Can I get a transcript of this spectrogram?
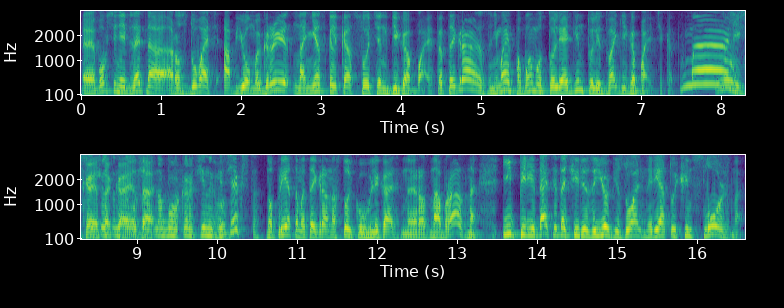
э, вовсе не обязательно раздувать объем игры на несколько сотен гигабайт. Эта игра занимает, по-моему, то ли один, то ли два гигабайтика. Маленькая ну, такая, того, да. набор картинок и текста. Но при этом эта игра настолько увлекательная, разнообразна, и передать это через ее визуальный ряд очень сложно,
